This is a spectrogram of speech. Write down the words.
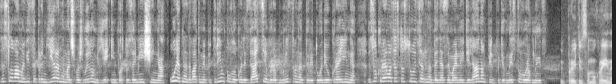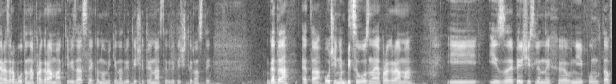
За словами віце-прем'єра, не менш важливим є імпортозаміщення. Уряд надаватиме підтримку в локалізації виробництва на території України. Зокрема, це стосується надання земельних ділянок під будівництво виробництв. Правительством Украины разработана программа активизации экономики на 2013-2014 года. Это очень амбициозная программа. И из перечисленных э, в ней пунктов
